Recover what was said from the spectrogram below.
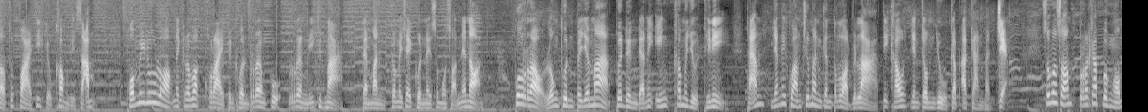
ต่อทุกฝ่ายที่เกี่ยวข้องด้วยซ้ำ ผมไม่รู้หรอกนะครับว่าใครเป็นคนเริ่มกุเรื่องนี้ขึ้นมา แต่มันก็ไม่ใช่คนในสโมสรแน่นอน พวกเราลงทุนไปเยอะมากเพื่อดึงแดนนี่อิงเข้ามาอยู่ที่นี่ แถมยังให้ความเชื่อมั่นกันตลอดเวลาที่เขายังจมอยู่กับอาการบาดเจ็บสโมสรประคับประงม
